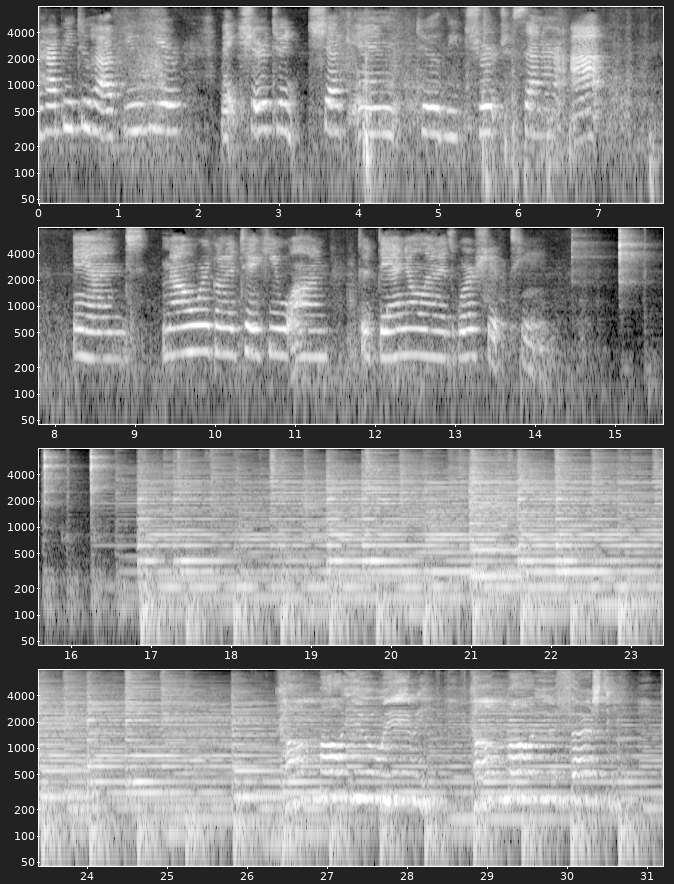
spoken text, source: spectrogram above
We're happy to have you here. Make sure to check in to the church center app. And now we're going to take you on to Daniel and his worship team.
